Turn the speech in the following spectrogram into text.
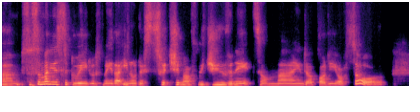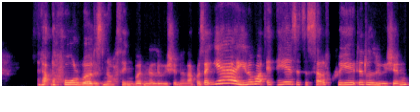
Um, so somebody just agreed with me that, you know, the switching off rejuvenates our mind, our body, our soul. And that the whole world is nothing but an illusion. And I was like, yeah, you know what? It is. It's a self-created illusion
